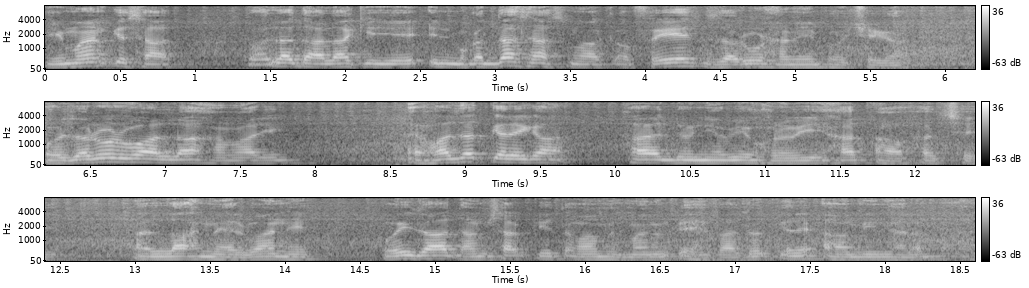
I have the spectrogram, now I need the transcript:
ایمان کے ساتھ، تو اللہ تعالیٰ کی یہ ان مقدس آسما کا فیض ضرور ہمیں پہنچے گا۔ اور ضرور وہ اللہ ہماری حفاظت کرے گا۔ ہر دنیاوی، اخروی، ہر آفت سے اللہ مہربان ہے۔ وہی ذات ہم سب کے تمام مہمانوں کی حفاظت کرے. آمین رب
